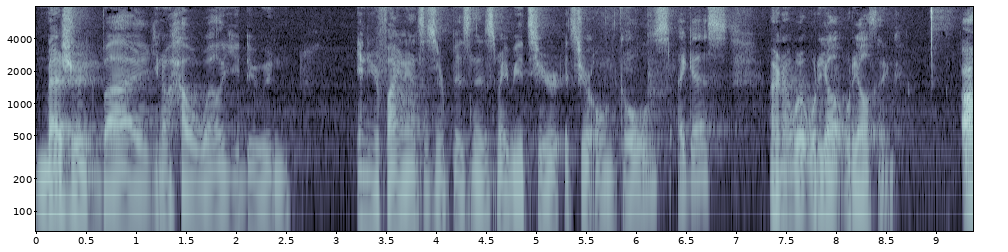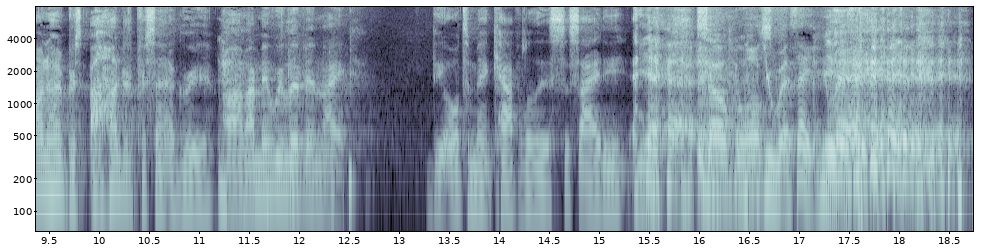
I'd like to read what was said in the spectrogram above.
measured by you know how well you do in in your finances or business. Maybe it's your it's your own goals. I guess. I don't know. What, what do y'all What do y'all think? hundred percent agree. Um, I mean, we live in like the ultimate capitalist society. Yeah. so goals. USA. USA.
